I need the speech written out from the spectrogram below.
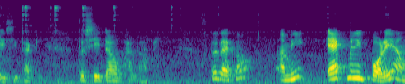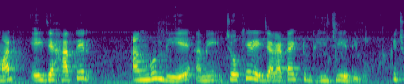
বেশি থাকে, তো সেটাও ভালো হবে। তো দেখো, আমি এক মিনিট পরে আমার এই যে হাতের আঙ্গুল দিয়ে আমি চোখের এই জায়গাটা একটু ভিজিয়ে দিব। কিছু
